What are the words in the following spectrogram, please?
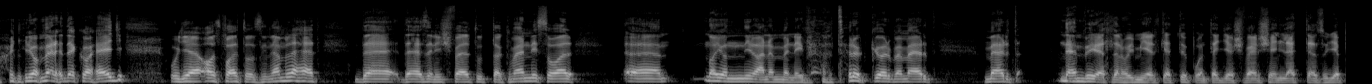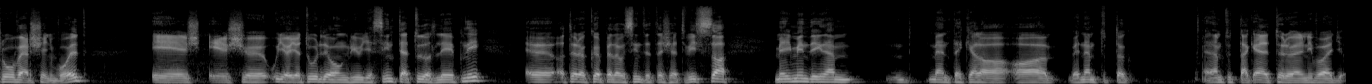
annyira meredek a hegy. Ugye aszfaltozni nem lehet, de, de ezen is fel tudtak menni, szóval uh, nagyon nyilván nem mennék be a török körbe, mert, mert nem véletlen, hogy miért 2.1-es verseny lett ez, ugye verseny volt, és, és ugye, hogy a Tour de Hongrie ugye szintet tudott lépni, a török kör például szintet esett vissza, még mindig nem mentek el a, a vagy nem tudtak nem tudták eltörölni, vagy,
